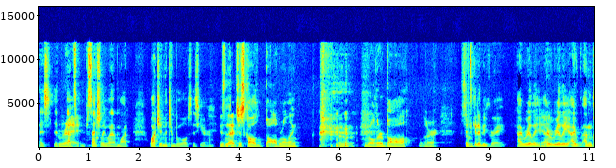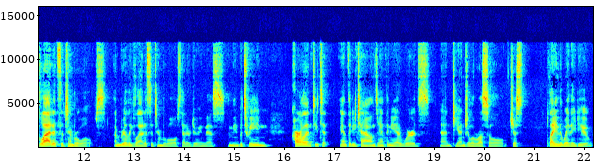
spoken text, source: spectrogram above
It's, it, right. That's essentially what I'm wat- watching the Timberwolves this year. Isn't that just called ball rolling or roller ball or? Some... It's going to be great. I really, yeah. I really, I, I'm glad it's the Timberwolves. I'm really glad it's the Timberwolves that are doing this. I mean, between Karl Anthony Towns, Anthony Edwards, and D'Angelo Russell just playing the way they do,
